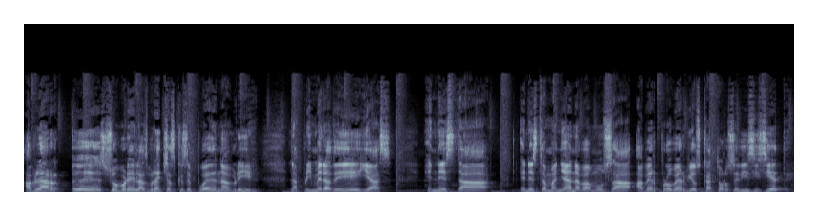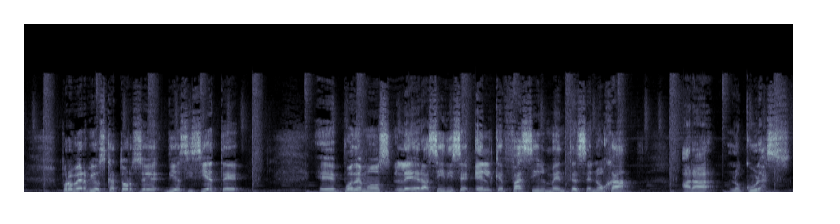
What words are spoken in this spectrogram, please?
hablar eh, sobre las brechas que se pueden abrir, la primera de ellas en esta, en esta mañana vamos a, ver Proverbios 14, 17. Proverbios 14, 17, eh, podemos leer así, dice, el que fácilmente se enoja hará locuras.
